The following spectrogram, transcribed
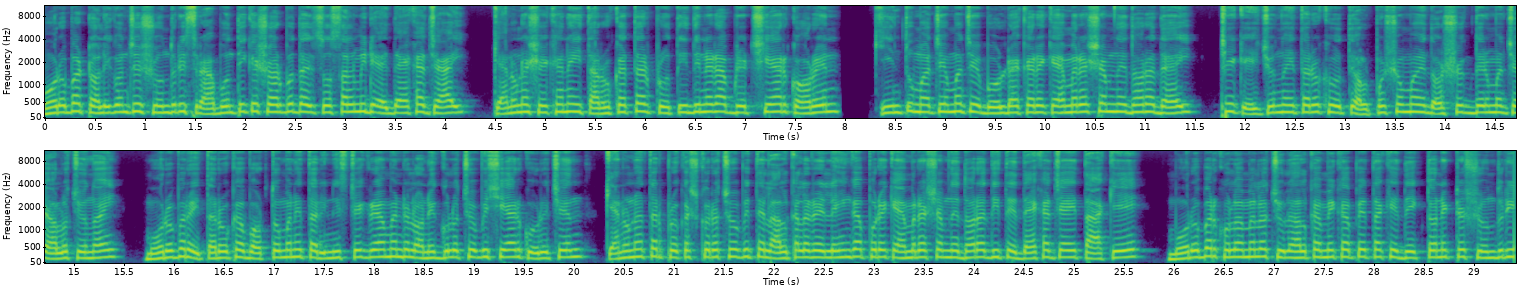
মোরবা টলিগঞ্জের সুন্দরী শ্রাবন্তীকে সর্বদাই সোশ্যাল মিডিয়ায় দেখা যায়। কেননা সেখানেই তারকা তার প্রতিদিনের আপডেট শেয়ার করেন, কিন্তু মাঝে মাঝে বোল্ড আকারে ক্যামেরার সামনে ধরা দেয়। ঠিক এই জন্যই তারকা অতি অল্প সময়ে দর্শকদের মাঝে আলোচনায় মোরোবার এই তারকা বর্তমানে তার ইনস্টাগ্রাম হ্যান্ডেল অনেকগুলো ছবি শেয়ার করেছেন। কেননা তার প্রকাশ করা ছবিতে লাল কালারের লেহেঙ্গা পরে ক্যামেরার সামনে ধরা দিতে দেখা যায় তাকে। মোরোবার খোলামেলা চুল, হালকা মেকআপে তাকে দেখতে অনেকটা সুন্দরী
